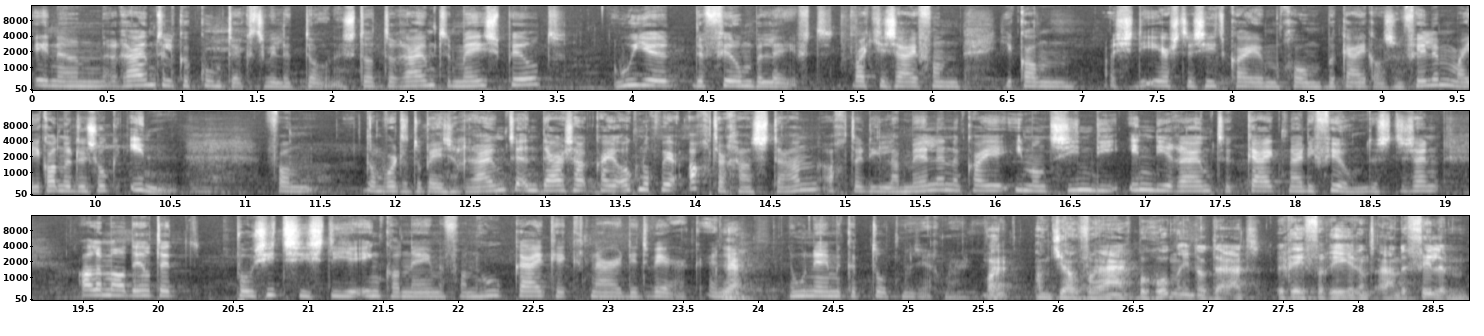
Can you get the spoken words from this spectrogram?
in een ruimtelijke context willen tonen. Dus dat de ruimte meespeelt. Hoe je de film beleeft. Wat je zei van, je kan, als je die eerste ziet, kan je hem gewoon bekijken als een film. Maar je kan er dus ook in. Van, dan wordt het opeens een ruimte. En daar kan je ook nog weer achter gaan staan, achter die lamellen. En dan kan je iemand zien die in die ruimte kijkt naar die film. Dus er zijn allemaal de hele tijd posities die je in kan nemen van hoe kijk ik naar dit werk en hoe neem ik het tot me, zeg maar. maar. Want jouw vraag begon inderdaad refererend aan de film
